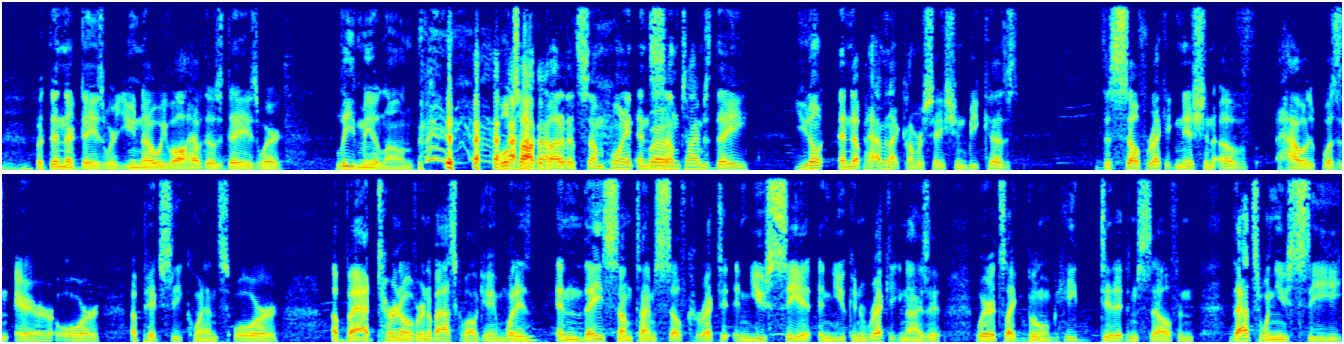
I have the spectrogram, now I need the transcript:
Mm-hmm. But then there are days where you know we've all have those days where, leave me alone. we'll talk about it at some point. And well, sometimes they, you don't end up having that conversation because the self recognition of how it was an error or a pitch sequence or a bad turnover in a basketball game. What mm-hmm. is, and they sometimes self-correct it, and you see it, and you can recognize it. Where it's like, boom, he did it himself, and that's when you see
